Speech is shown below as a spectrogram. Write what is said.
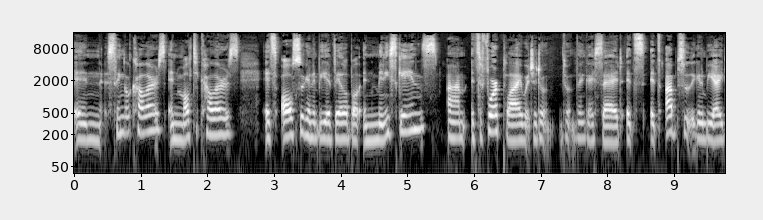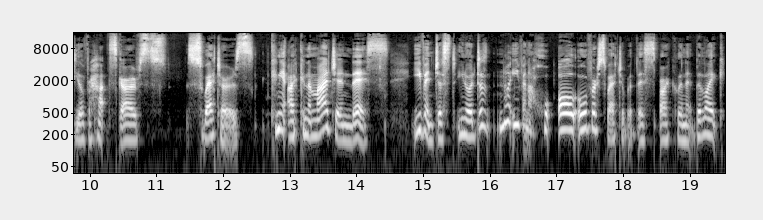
in single colours, in multicolours. It's also going to be available in mini skeins. Um, it's a four ply, which I don't don't think I said. It's it's absolutely going to be ideal for hats, scarves, sweaters. Can you? I can imagine this. Even just you know, it doesn't not even a ho- all over sweater with this sparkle in it, but like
